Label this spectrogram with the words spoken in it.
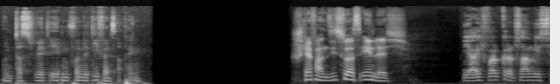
Und das wird eben von der Defense abhängen. Stefan, siehst du das ähnlich? Ja, ich wollte gerade sagen, ich,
